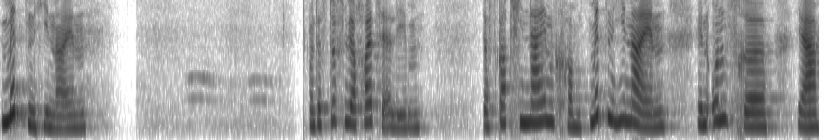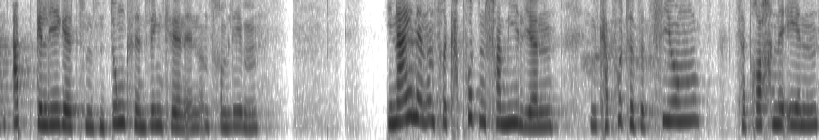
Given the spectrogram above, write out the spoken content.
mitten hinein. Und das dürfen wir auch heute erleben dass Gott hineinkommt, mitten hinein in unsere ja, abgelegten, dunklen Winkeln in unserem Leben. Hinein in unsere kaputten Familien, in kaputte Beziehungen, zerbrochene Ehen,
